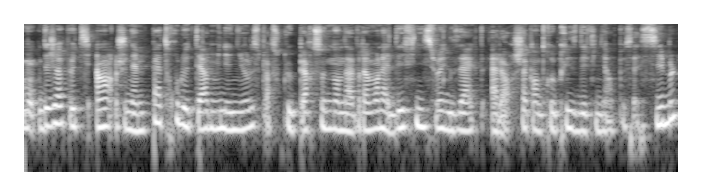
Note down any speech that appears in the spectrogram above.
Bon, déjà petit 1, je n'aime pas trop le terme millennials parce que personne n'en a vraiment la définition exacte, alors chaque entreprise définit un peu sa cible.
